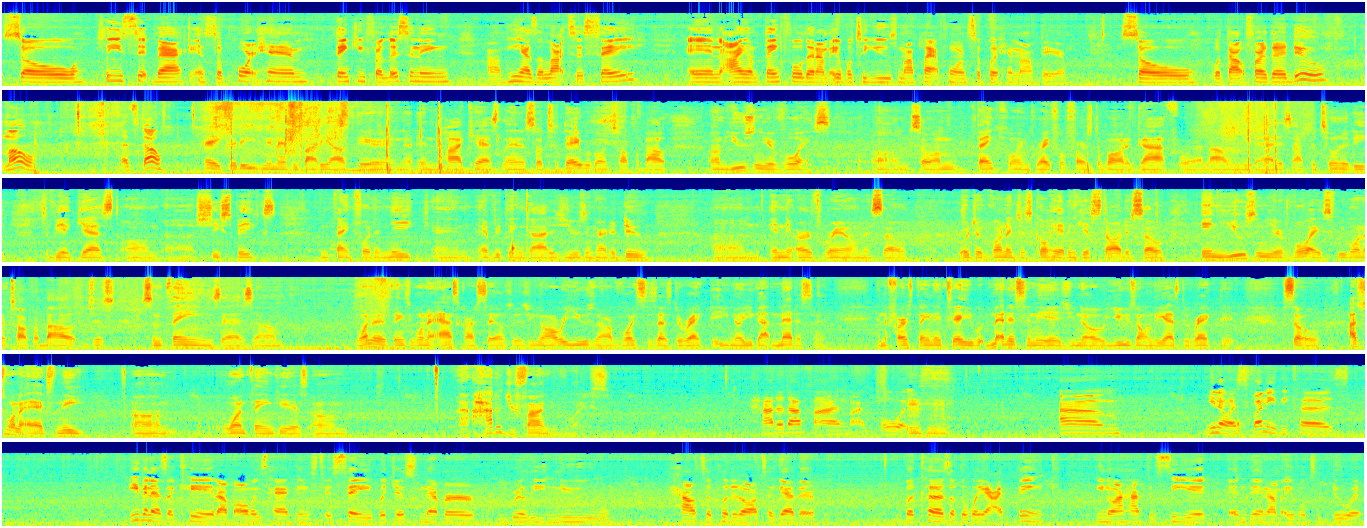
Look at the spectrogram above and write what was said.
So please sit back and support him. Thank you for listening. Um, he has a lot to say, and I am thankful that I'm able to use my platform to put him out there. So without further ado, Mo, let's go. Hey, good evening, everybody out there in, in podcast land. And so today we're going to talk about um, using your voice. Um, so I'm thankful and grateful, first of all, to God for allowing me to have this opportunity to be a guest on uh, She Speaks. I'm thankful to Neek and everything God is using her to do um, in the earth realm. And so we're just going to just go ahead and get started. So, in using your voice, we want to talk about just some things as um, one of the things we want to ask ourselves is, you know, are we using our voices as directed? You know, you got medicine. And the first thing they tell you what medicine is, you know, use only as directed. So I just want to ask Neek, um, one thing is, um, how did you find your voice? How did I find my voice? Mm-hmm. Um, you know, it's funny because even as a kid, I've always had things to say, but just never really knew how to put it all together. Because of the way I think, you know, I have to see it and then I'm able to do it.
